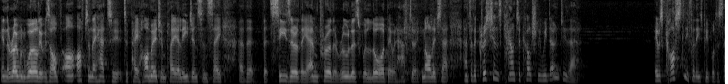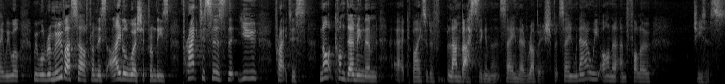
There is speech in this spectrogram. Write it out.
in the Roman world, it was often they had to, to pay homage and pay allegiance and say uh, that, that Caesar, the emperor, the rulers were Lord. They would have to acknowledge that. And for the Christians, counterculturally, we don't do that. It was costly for these people to say, we will, we will remove ourselves from this idol worship, from these practices that you practice, not condemning them uh, by sort of lambasting them and saying they're rubbish, but saying, now we honor and follow Jesus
